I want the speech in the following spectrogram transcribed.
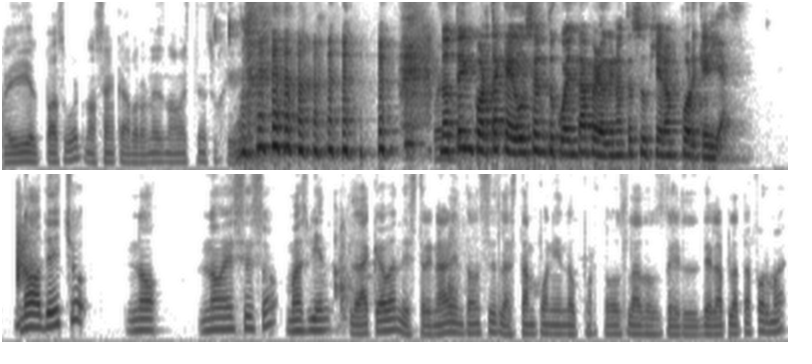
ahí el password, no sean cabrones, no me estén sugiriendo. no te importa que usen tu cuenta, pero que no te sugieran porquerías. No, de hecho, no, no es eso. Más bien la acaban de estrenar, entonces la están poniendo por todos lados del- de la plataforma.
